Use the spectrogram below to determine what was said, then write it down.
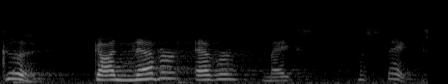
good. God never, ever makes mistakes.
